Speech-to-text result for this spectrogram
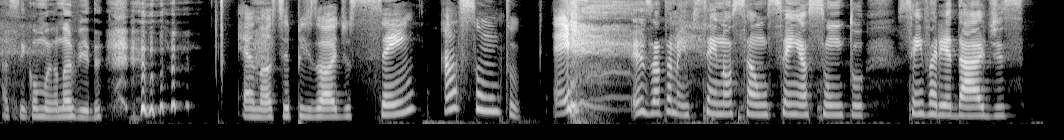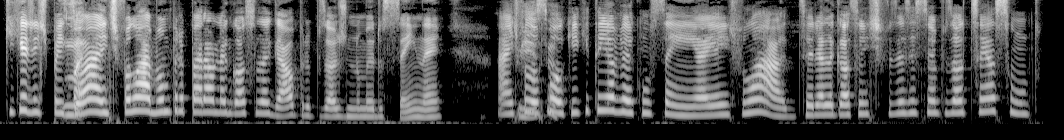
Assim como eu na vida. É o nosso episódio sem assunto. É. Exatamente. Sem noção, sem assunto, sem variedades. Que, que a gente pensou? Mas- Ah, a gente falou, ah, vamos preparar um negócio legal pro episódio número 100, né? Aí a gente falou, Isso. pô, o que, que tem a ver com 100? Aí a gente falou, ah, seria legal se a gente fizesse esse episódio sem assunto.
